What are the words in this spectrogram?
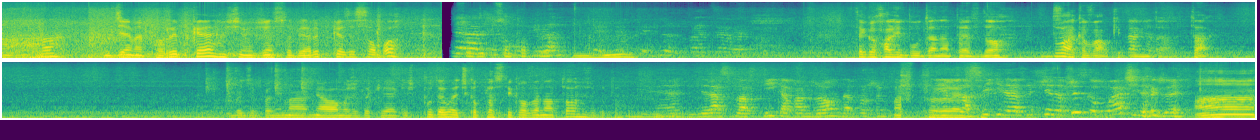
Aha. Idziemy po rybkę. Musimy wziąć sobie rybkę ze sobą. Mhm. Tego halibuda na pewno. Dwa kawałki dała. Tak. Będzie pani ma, miała może takie jakieś pudełeczko plastikowe na to, żeby to... Nie, raz plastika pan żąda, proszę pana. Nie, plastiki teraz już się za wszystko płaci, także A,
